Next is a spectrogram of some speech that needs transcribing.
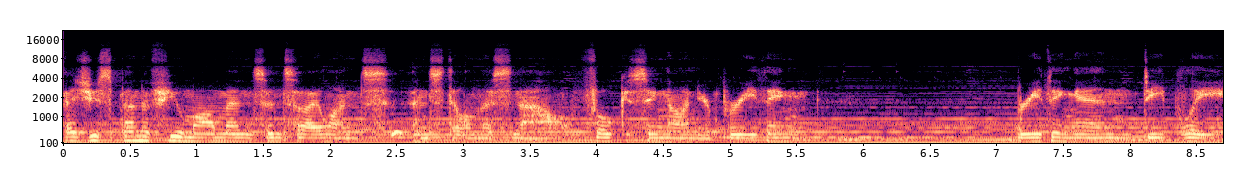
As you spend a few moments in silence and stillness now, focusing on your breathing, breathing in deeply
